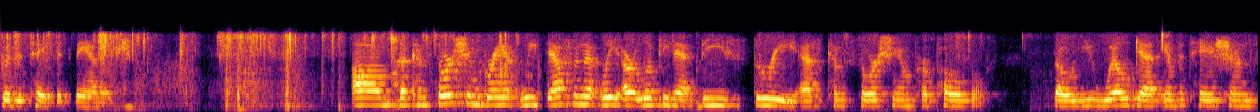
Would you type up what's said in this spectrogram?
good to take advantage. Um, the consortium grant, we definitely are looking at these three as consortium proposals. So you will get invitations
